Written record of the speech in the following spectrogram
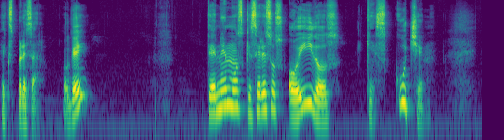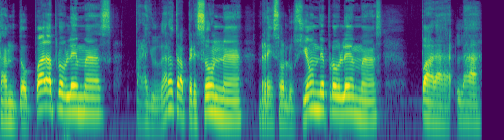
expresar, ¿ok? Tenemos que ser esos oídos que escuchen, tanto para problemas, para ayudar a otra persona, resolución de problemas, para la,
